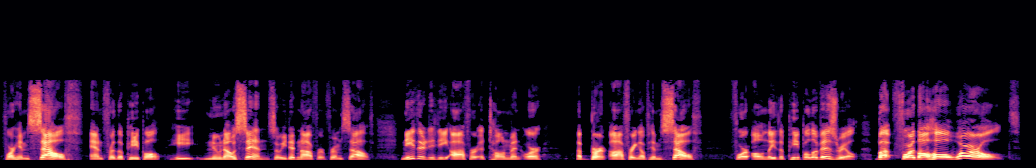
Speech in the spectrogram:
for himself and for the people. He knew no sin, so he didn't offer it for himself. Neither did he offer atonement or a burnt offering of himself for only the people of Israel, but for the whole world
